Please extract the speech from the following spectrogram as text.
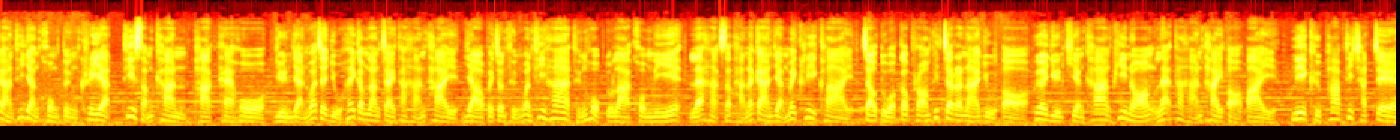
การณ์ที่ยังคงตึงเครียดที่สำคัญภาคแทโฮ ยืนยันว่าจะอยู่ให้กำลังใจทหารไทย ยาวไปจนถึงวันที่ 5-6 ตุลาคมนี้ และหากสถานการณ์ยังไม่คลี่คลาย เจ้าตัวก็พร้อมพิจารณาอยู่ต่อ เพื่อยืนเคียงข้างพี่น้องและทหารไทยต่อไป นี่คือภาพที่ชัดเจน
